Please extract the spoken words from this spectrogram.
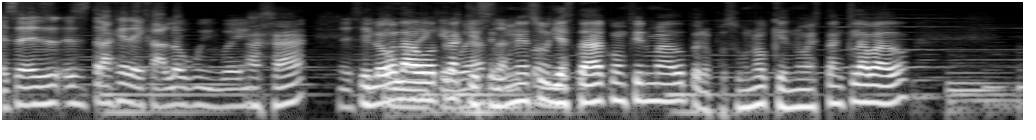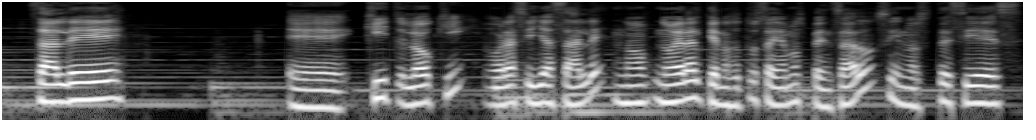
Ese es, traje de Halloween, güey. Ajá. Ese Y luego la otra que según eso ya estaba confirmado, pero pues uno que no es tan clavado. Sale eh, Kid Loki, ahora sí ya sale. No, no era el que nosotros habíamos pensado, sino este sí es.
